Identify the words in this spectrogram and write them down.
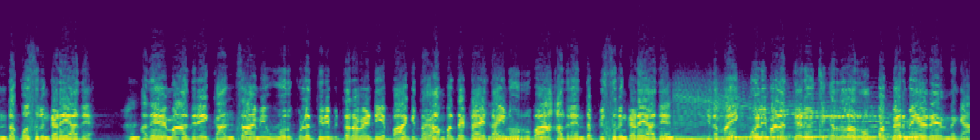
எந்த கொசுரும் கிடையாது. அதே மாதிரி கந்தசாமி ஊருக்குள்ள திருப்பி தர வேண்டிய பாக்கி தொகை ஐம்பத்தெட்டாயிரத்தி ஐநூறு ரூபாய் அதுல எந்த பிசுரும் கிடையாது. இத மைக் மூலியமா நான் தெரிவிச்சுக்கிறதுல ரொம்ப பெருமை அடையிருந்துங்க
